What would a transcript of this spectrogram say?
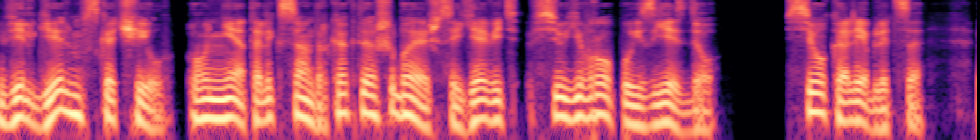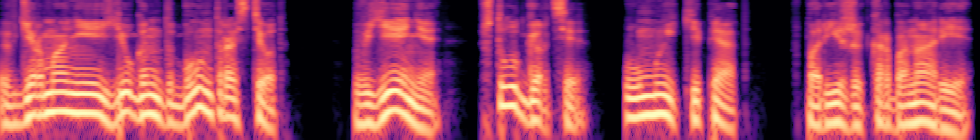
Вильгельм вскочил. «О нет, Александр, как ты ошибаешься? Я ведь всю Европу изъездил. Все колеблется. В Германии югендбунт растет. В Йене, Штутгарте умы кипят. В Париже карбонарии.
